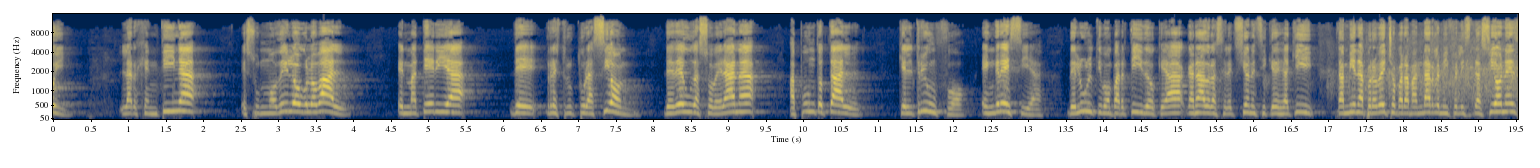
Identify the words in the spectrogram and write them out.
hoy la Argentina es un modelo global en materia de reestructuración de deuda soberana a punto tal que el triunfo en Grecia del último partido que ha ganado las elecciones y que desde aquí también aprovecho para mandarle mis felicitaciones,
